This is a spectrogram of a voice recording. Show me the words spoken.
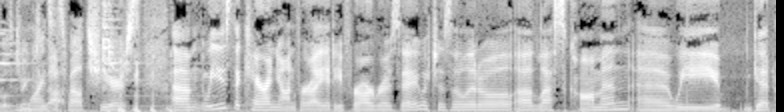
will drink wines as well. Cheers. um, we use the Carignan variety for our rosé, which is a little uh, less common. Uh, we get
